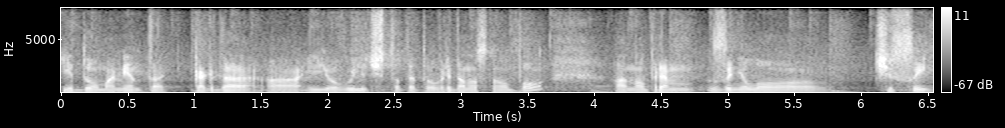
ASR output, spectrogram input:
и до момента, когда а, ее вылечат от этого вредоносного ПО, оно прям заняло часы.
